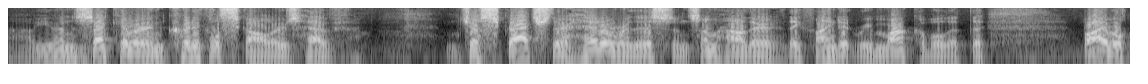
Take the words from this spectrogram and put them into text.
Uh, even secular and critical scholars have just scratched their head over this, and somehow they find it remarkable that the Bible,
